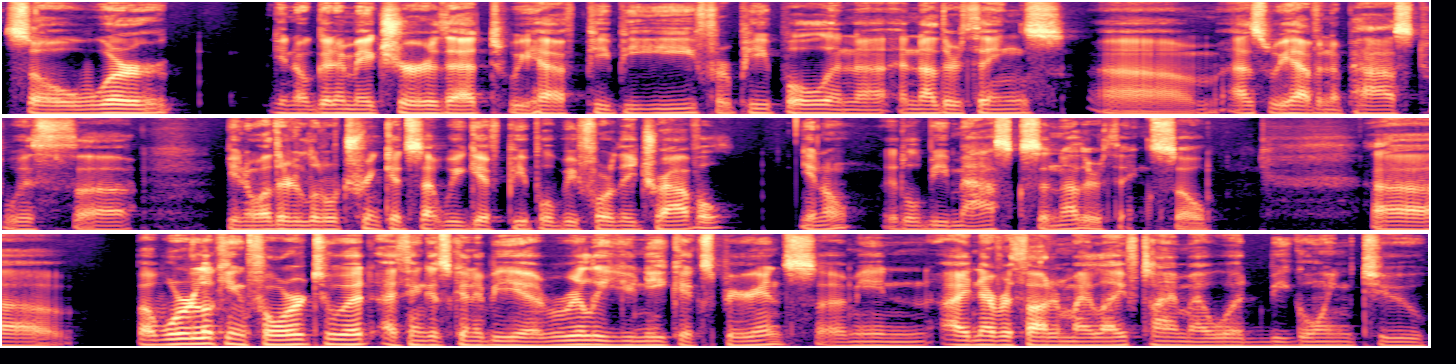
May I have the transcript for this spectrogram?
So we're you know going to make sure that we have PPE for people and uh, and other things um, as we have in the past with uh, you know other little trinkets that we give people before they travel. You know it'll be masks and other things. So. Uh, but we're looking forward to it. I think it's going to be a really unique experience. I mean, I never thought in my lifetime I would be going to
